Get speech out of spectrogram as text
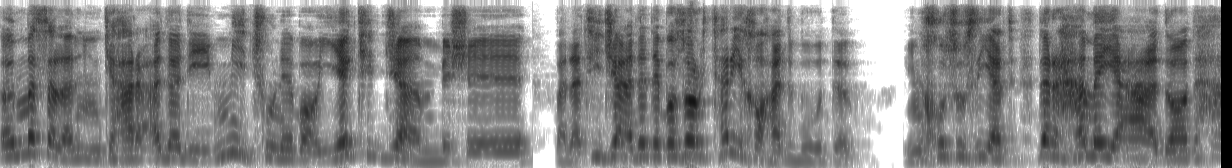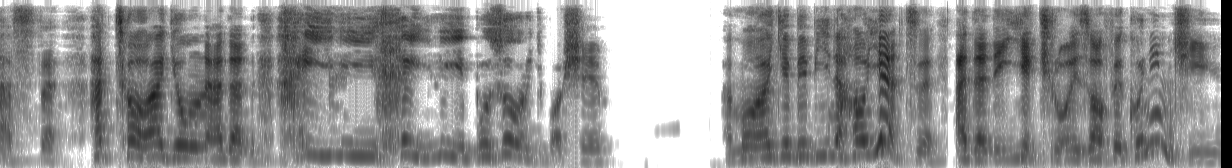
مثلا اینکه هر عددی می‌تونه با یک جمع بشه و نتیجه عدد بزرگتری خواهد بود. این خصوصیت در همه اعداد هست. حتی اگه اون عدد خیلی خیلی بزرگ باشه. اما اگه به بینهایت عدد یک رو اضافه کنیم چی؟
